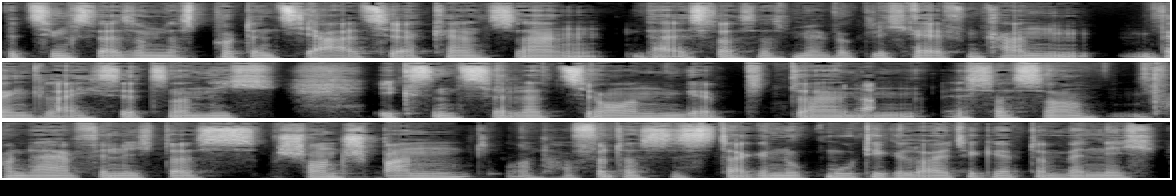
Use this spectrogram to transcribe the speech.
beziehungsweise um das Potenzial zu erkennen, zu sagen, da ist was, was mir wirklich helfen kann, wenngleich es jetzt noch nicht x Installationen gibt, dann ist das so. Von daher finde ich das schon spannend und hoffe, dass es da genug mutige Leute gibt und wenn nicht,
